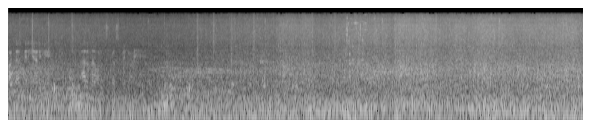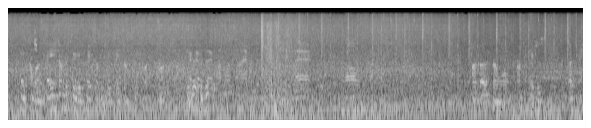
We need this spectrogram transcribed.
fuck it, I'm getting out of here. I don't know what I'm supposed to be doing. okay, come on. Page number two. Page number two. Page number two. Come on, come on. Check over there one more time and then there's something there. Oh, fuck. Oh, God, there's no more front pages. Okay.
